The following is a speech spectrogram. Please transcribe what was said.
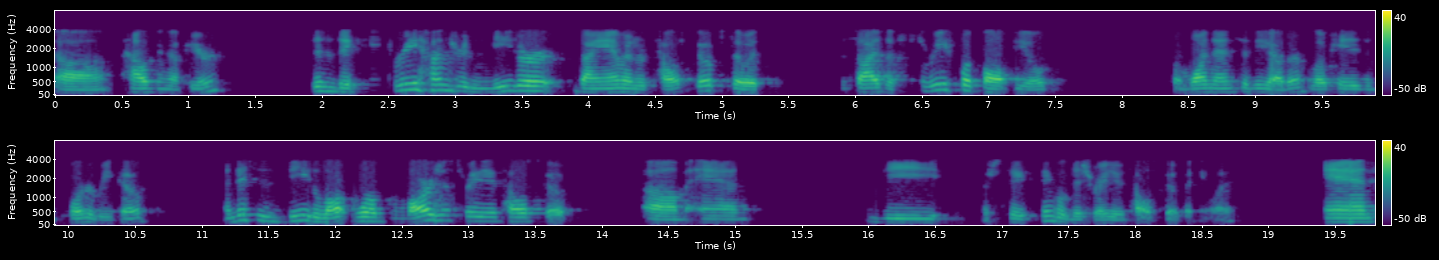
uh, housing up here. This is a 300 meter diameter telescope, so it's the size of three football fields from one end to the other, located in Puerto Rico. And this is the world's largest radio telescope, um, and the I should say single dish radio telescope anyway. And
